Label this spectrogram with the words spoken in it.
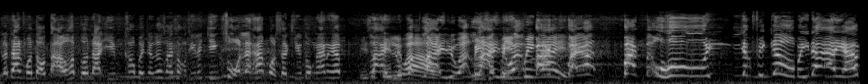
แล้วด้านบนเต่าๆครับโดนดาอิมเข้าไปจังเกิลไซด์สองทีแล้วยิงสวนแล้วครับหมดสกิลตรงนั้นครับมีสไล่ปินอหรืยู่อเปอะล่าไล่อยู่อะมีไล่สอปิยู่นอะวิ่งปัไล่งไปอะปังไปโอ้โหยังฟิกเกอร์ไม่ได้ครับ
